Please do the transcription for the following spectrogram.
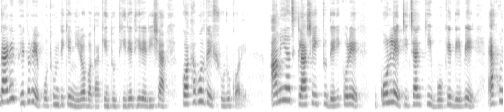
গাড়ির ভেতরে প্রথম দিকে নীরবতা, কিন্তু ধীরে ধীরে রিসা কথা বলতে শুরু করে। আমি আজ ক্লাসে একটু দেরি করে করলে টিচার কি বকে দেবে? এখন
